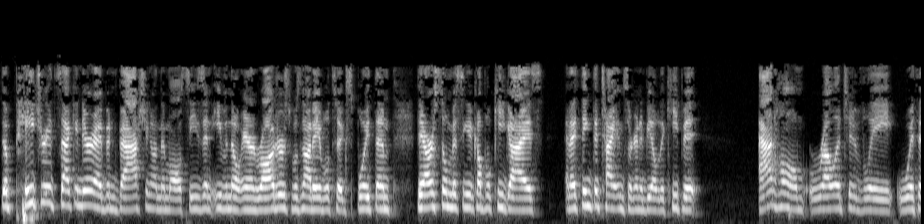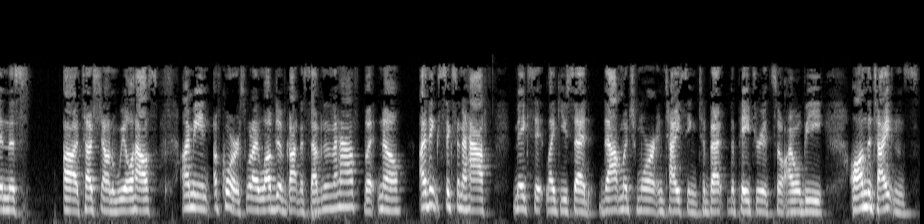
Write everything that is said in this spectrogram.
the Patriots secondary, I've been bashing on them all season, even though Aaron Rodgers was not able to exploit them. They are still missing a couple key guys. And I think the Titans are going to be able to keep it at home relatively within this uh, touchdown wheelhouse. I mean, of course, would I love to have gotten a seven and a half? But no, I think six and a half makes it, like you said, that much more enticing to bet the Patriots. So I will be on the Titans.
